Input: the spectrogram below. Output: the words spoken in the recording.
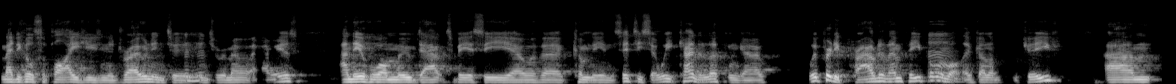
medical supplies using a drone into Mhm. into remote areas. and the other one moved out to be a CEO of a company in the city. So we kind of look and go, we're pretty proud of them people and what mm. they've gone on to achieve. Um,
